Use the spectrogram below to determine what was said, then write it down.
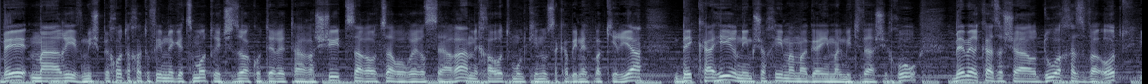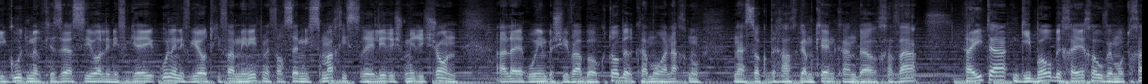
במעריב, משפחות החטופים נגד סמוטריץ', זו הכותרת הראשית. שר האוצר עורר סערה, מחאות מול כינוס הקבינט בקריה. בקהיר נמשכים המגעים על מתווה השחרור. במרכז השער, דוח הזוועות, איגוד מרכזי הסיוע לנפגעי ולנפגעות תקיפה מינית, מפרסם מסמך ישראלי רשמי ראשון על האירועים ב-7 באוקטובר. כאמור, אנחנו נעסוק בכך גם כן כאן בהרחבה. היית גיבור בחייך ובמותך,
